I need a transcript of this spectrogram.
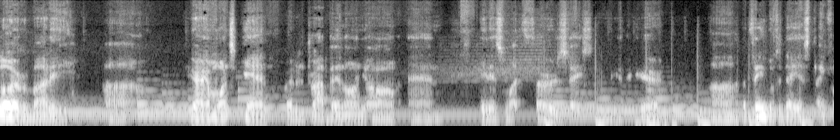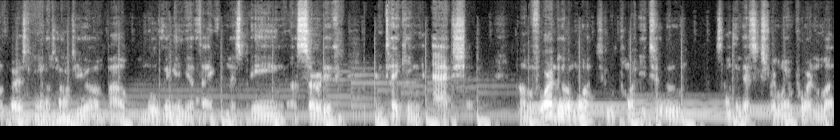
Hello, everybody. Uh, here I am once again, ready to drop in on y'all. And it is what Thursday, so we're here. Uh, the theme of today is Thankful Thursday. I'm going to talk to you about moving in your thankfulness, being assertive, and taking action. Uh, before I do, I want to point you to something that's extremely important. Look,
